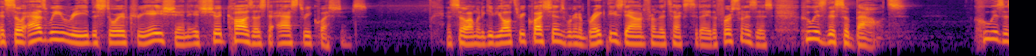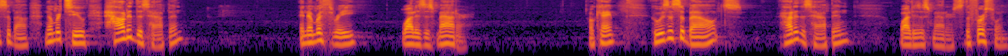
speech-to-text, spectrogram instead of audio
And so, as we read the story of creation, it should cause us to ask three questions. And so, I'm going to give you all three questions. We're going to break these down from the text today. The first one is this Who is this about? Who is this about? Number two, how did this happen? And number three, why does this matter? Okay? Who is this about? How did this happen? Why does this matter? So, the first one,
